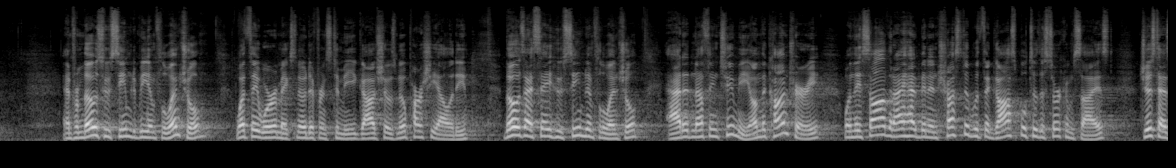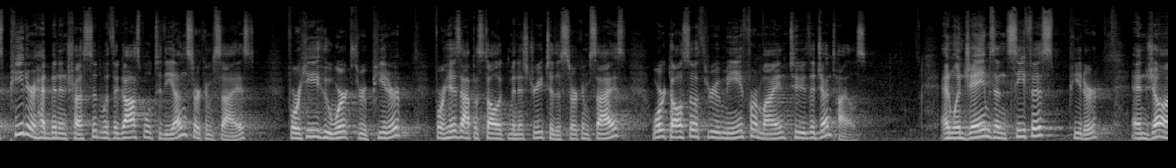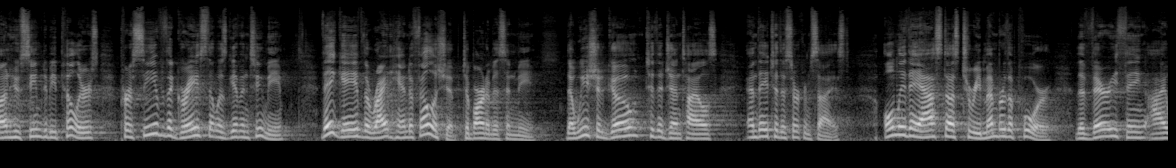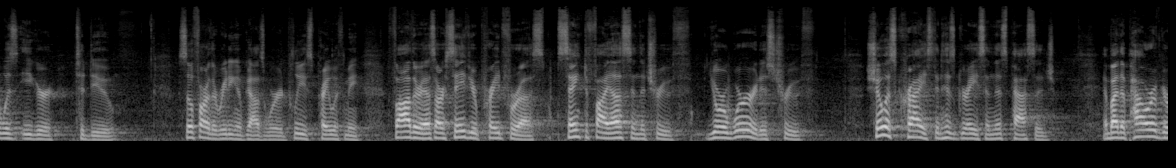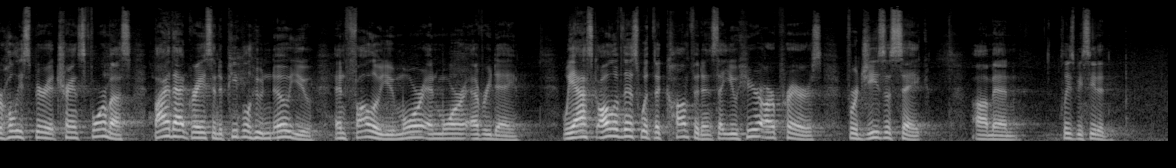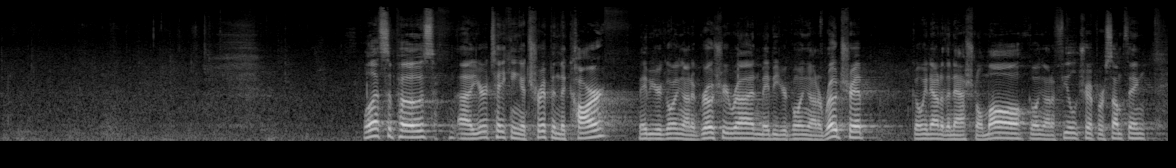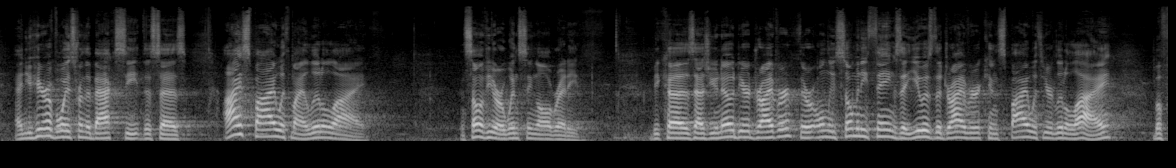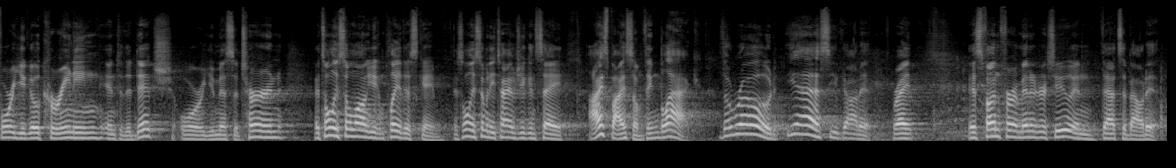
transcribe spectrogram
And from those who seem to be influential, what they were makes no difference to me. God shows no partiality. Those, I say, who seemed influential added nothing to me. On the contrary, when they saw that I had been entrusted with the gospel to the circumcised, just as Peter had been entrusted with the gospel to the uncircumcised, for he who worked through Peter for his apostolic ministry to the circumcised, worked also through me for mine to the Gentiles. And when James and Cephas, Peter, and John, who seemed to be pillars, perceived the grace that was given to me, they gave the right hand of fellowship to Barnabas and me, that we should go to the Gentiles and they to the circumcised. Only they asked us to remember the poor, the very thing I was eager to do. So far, the reading of God's word. Please pray with me. Father, as our Savior prayed for us, sanctify us in the truth. Your word is truth. Show us Christ and his grace in this passage. And by the power of your Holy Spirit, transform us by that grace into people who know you and follow you more and more every day. We ask all of this with the confidence that you hear our prayers for Jesus' sake. Amen. Please be seated. Well, let's suppose uh, you're taking a trip in the car. Maybe you're going on a grocery run. Maybe you're going on a road trip, going down to the National Mall, going on a field trip or something. And you hear a voice from the back seat that says, I spy with my little eye. And some of you are wincing already. Because, as you know, dear driver, there are only so many things that you, as the driver, can spy with your little eye before you go careening into the ditch or you miss a turn it's only so long you can play this game. It's only so many times you can say, I spy something black. The road. Yes, you got it, right? It's fun for a minute or two, and that's about it.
